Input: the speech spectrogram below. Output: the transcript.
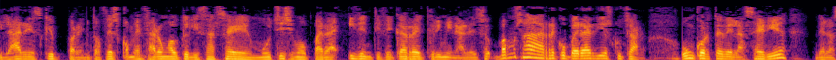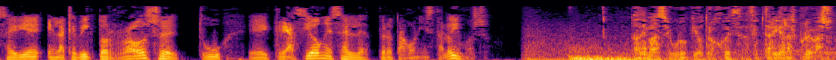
dactilares que por entonces comenzaron a utilizarse muchísimo para identificar criminales. Vamos a recuperar y escuchar un corte de la serie, de la serie en la que Víctor Ross, tu creación, es el protagonista. Lo oímos. Además, seguro que otro juez aceptaría las pruebas.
